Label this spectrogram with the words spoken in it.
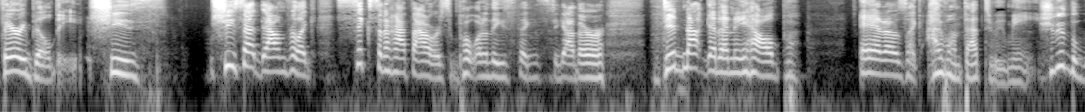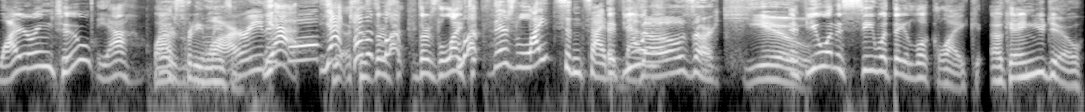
very buildy she's she sat down for like six and a half hours and put one of these things together did not get any help and i was like i want that to be me She did the wiring too. yeah Wow, that's pretty amazing. Wiring yeah, involved? yeah, 'cause Kevin, there's look. there's lights. Look, there's lights inside If of you that. wanna- Those are cute. If you want to see what they look like, okay, and you do,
